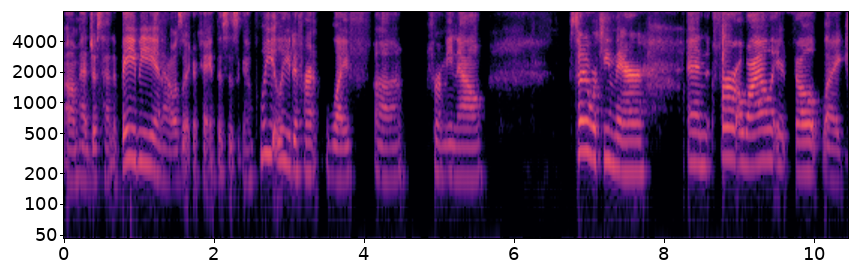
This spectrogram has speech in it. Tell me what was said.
um, had just had a baby, and I was like, okay, this is a completely different life uh, for me now. Started working there. And for a while, it felt like,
